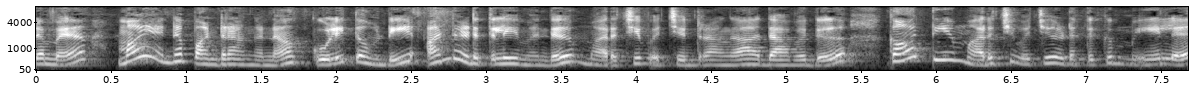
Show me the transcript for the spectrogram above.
நம்ம மா என்ன பண்ணுறாங்கன்னா குழி தோண்டி அந்த இடத்துலையே வந்து மறைச்சி வச்சிடுறாங்க. அதாவது காத்தியை மறைச்சி வச்ச இடத்துக்கு மேலே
